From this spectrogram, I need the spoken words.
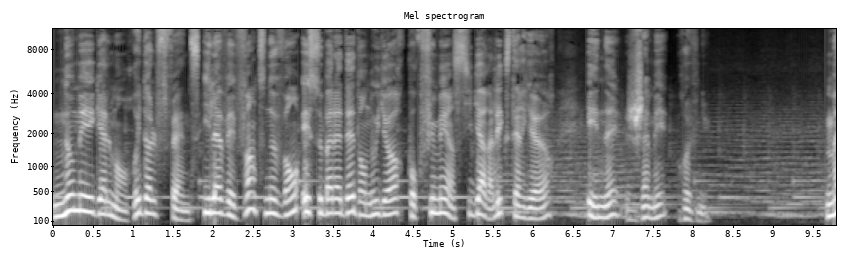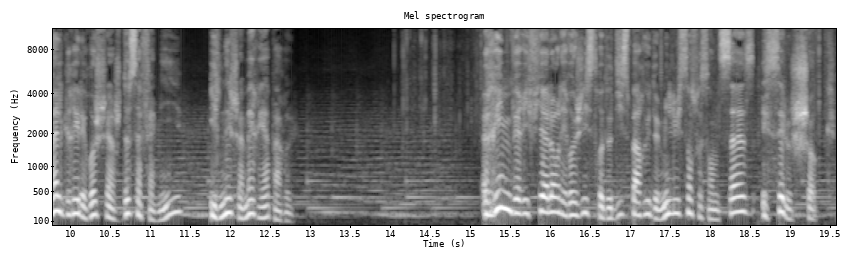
Nommé également Rudolf Fens, il avait 29 ans et se baladait dans New York pour fumer un cigare à l'extérieur et n'est jamais revenu. Malgré les recherches de sa famille, il n'est jamais réapparu. Rim vérifie alors les registres de disparus de 1876 et c'est le choc.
